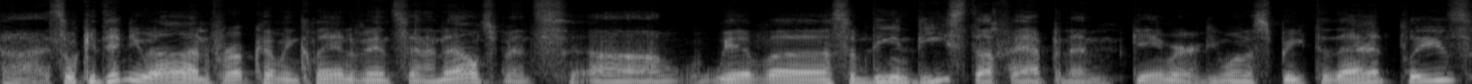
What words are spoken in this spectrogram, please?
Uh, so continue on for upcoming clan events and announcements, uh, we have uh, some D and D stuff happening. Gamer, do you want to speak to that, please?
